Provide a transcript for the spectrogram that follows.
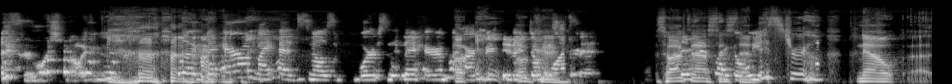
if you're more smelly. like the hair on my head smells worse than the hair on my Oh, armpit. and I don't okay. want it. So I have to ask like this a then. It's true. Now, uh,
